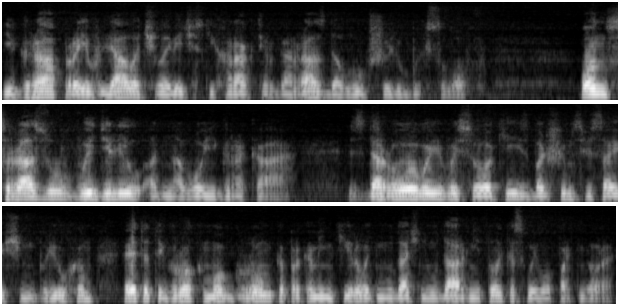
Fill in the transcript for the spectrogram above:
Игра проявляла человеческий характер гораздо лучше любых слов. Он сразу выделил одного игрока. Здоровый, высокий, с большим свисающим брюхом, этот игрок мог громко прокомментировать неудачный удар не только своего партнера,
